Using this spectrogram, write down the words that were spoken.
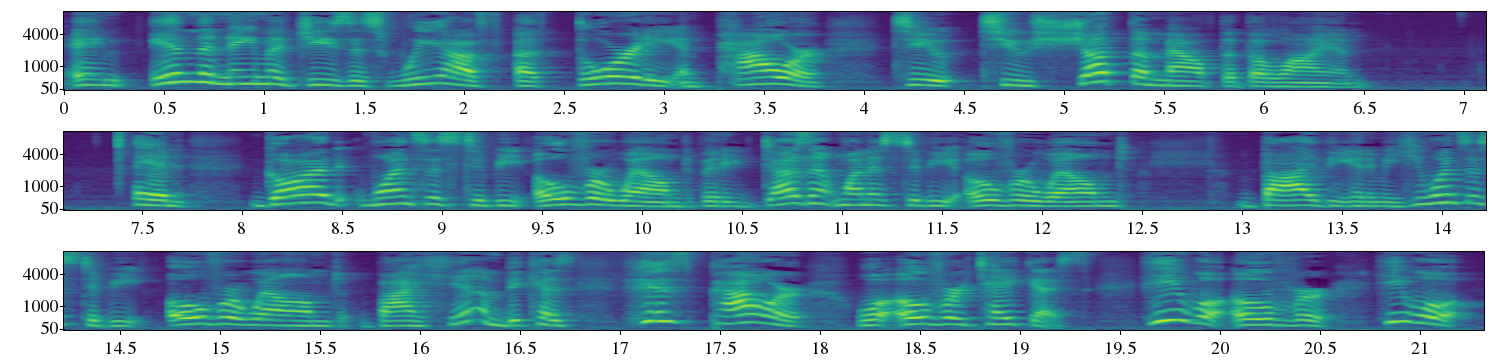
and in the name of Jesus we have authority and power to to shut the mouth of the lion and God wants us to be overwhelmed but he doesn't want us to be overwhelmed by the enemy. He wants us to be overwhelmed by him because his power will overtake us. He will over he will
